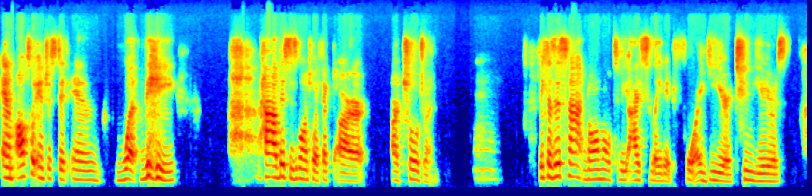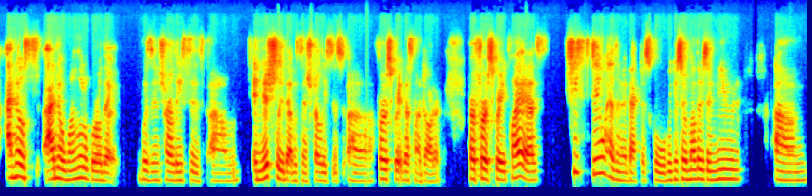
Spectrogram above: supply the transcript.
and i'm also interested in what the how this is going to affect our our children mm. because it's not normal to be isolated for a year two years i know i know one little girl that was in charlize's um, initially that was in charlize's uh, first grade that's my daughter her first grade class she still hasn't been back to school because her mother's immune um,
